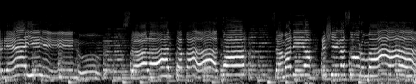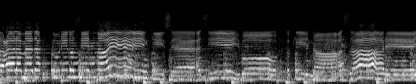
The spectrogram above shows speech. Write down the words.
bareeyihiinu salaanta qaata samadiyo cishiga surma calamada dunida sinaynkiisa asiibo kiina asaarey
